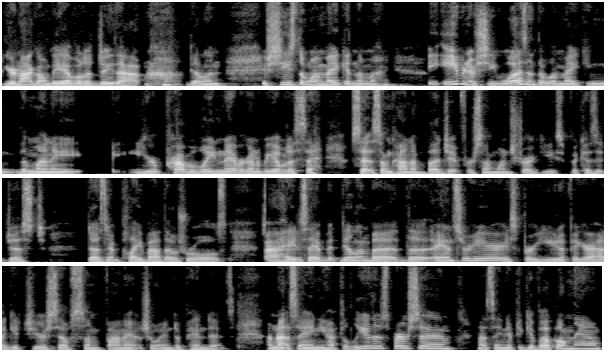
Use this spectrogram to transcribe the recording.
You're not going to be able to do that, Dylan. If she's the one making the money, even if she wasn't the one making the money, you're probably never going to be able to set, set some kind of budget for someone's drug use because it just doesn't play by those rules. I hate to say it, but Dylan, but the answer here is for you to figure out how to get yourself some financial independence. I'm not saying you have to leave this person, I'm not saying you have to give up on them,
